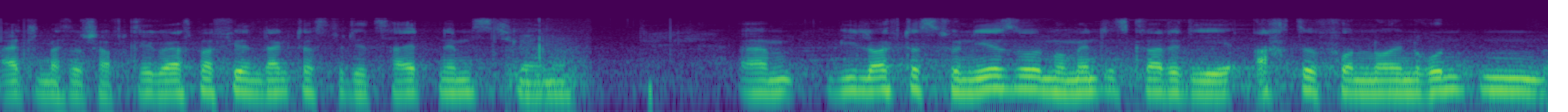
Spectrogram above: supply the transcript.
Einzelmeisterschaft. Gregor, erstmal vielen Dank, dass du dir Zeit nimmst. Gerne. Ähm, wie läuft das Turnier so? Im Moment ist gerade die achte von neun Runden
